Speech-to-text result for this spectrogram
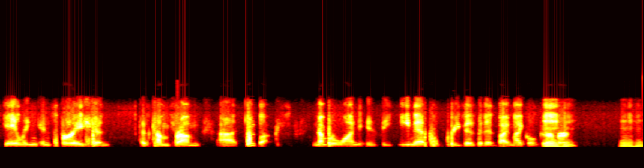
scaling inspiration has come from uh, two books. Number one is The E Myth Revisited by Michael Gerber. Mm-hmm. Mm-hmm.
